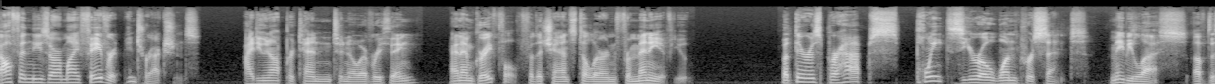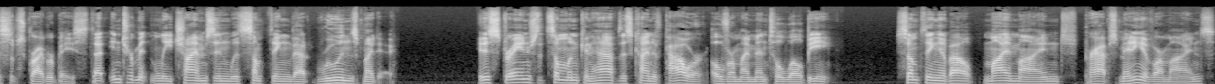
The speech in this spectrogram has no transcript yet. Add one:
Often these are my favorite interactions. I do not pretend to know everything, and am grateful for the chance to learn from many of you. But there is perhaps 0.01% maybe less, of the subscriber base that intermittently chimes in with something that ruins my day. It is strange that someone can have this kind of power over my mental well being. Something about my mind, perhaps many of our minds,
